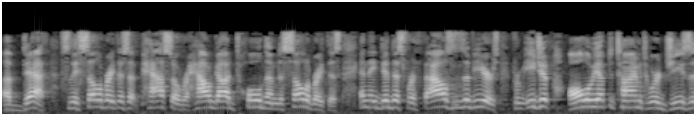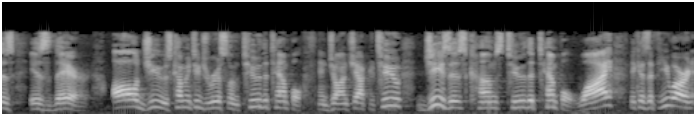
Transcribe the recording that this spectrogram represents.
of death. So they celebrate this at Passover, how God told them to celebrate this. And they did this for thousands of years, from Egypt all the way up to time to where Jesus is there all Jews coming to Jerusalem to the temple. In John chapter 2, Jesus comes to the temple. Why? Because if you are an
